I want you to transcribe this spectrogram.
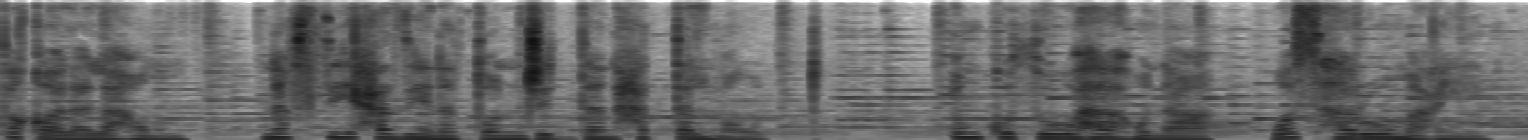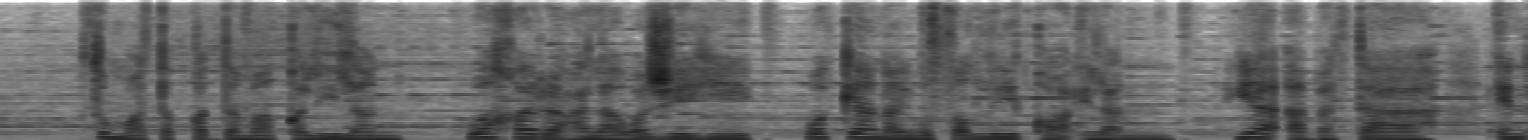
فقال لهم نفسي حزينة جدا حتى الموت. امكثوا ها هنا واسهروا معي. ثم تقدم قليلا وخر على وجهه وكان يصلي قائلا يا أبتاه إن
